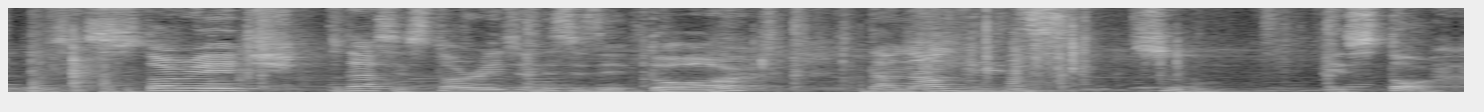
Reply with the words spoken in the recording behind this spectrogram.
So this is storage. So that's his storage and this is a door that now leads to a store.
